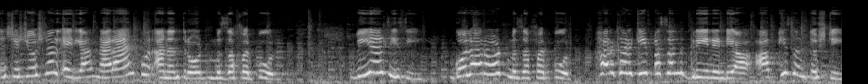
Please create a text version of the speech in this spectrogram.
institutional area Narayanpur Anant road Muzaffarpur VLCC Gola road Muzaffarpur हर घर की पसंद ग्रीन इंडिया आपकी संतुष्टि,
